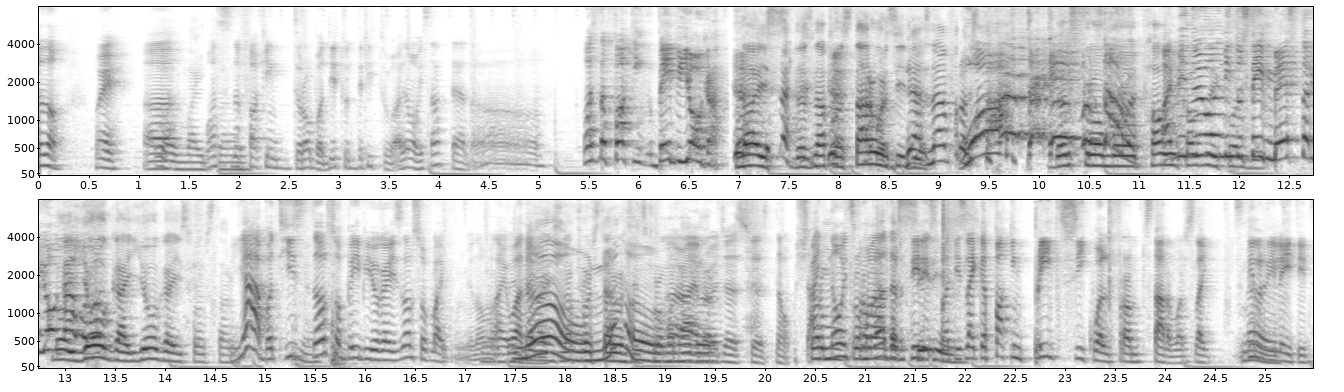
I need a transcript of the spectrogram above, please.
no, no. Wait. Uh, Oh my what's God. the fucking robot? Ditro, Ditro. I know it's not that. Uh, what's the fucking baby Yoda? Nice. That's not from Star Wars, idiot. That's not from What? That That's is from, Star uh, Wars. I mean, how do you they want me to say this? Master Yoda? No, or what? Yoda. Yoda is from Star Wars. Yeah, but he's also baby Yoda. He's also like you know like No, whatever. it's not from Star Wars, it's no. from Alright, another. bro, just, just no. I know it's from, from another another series, but it's like a fucking pre-sequel from Star Wars, like still No. related.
